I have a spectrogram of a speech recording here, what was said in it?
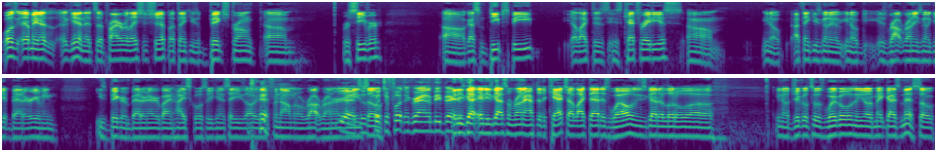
Well, I mean, uh, again, it's a prior relationship. I think he's a big, strong um, receiver. Uh, got some deep speed. I like his his catch radius. Um, you know, I think he's gonna, you know, his route running is gonna get better. I mean, he's bigger and better than everybody in high school, so you're gonna say he's always a phenomenal route runner. yeah, I mean, just so put your foot in the ground and be bigger. and he's got and he's got some run after the catch. I like that as well. And he's got a little, uh, you know, jiggle to his wiggle, and you know, make guys miss. So,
